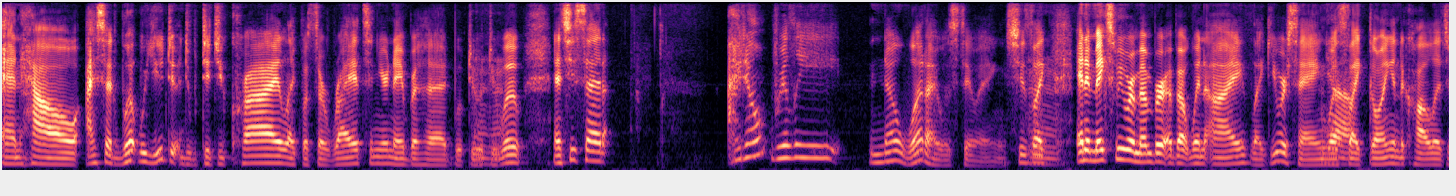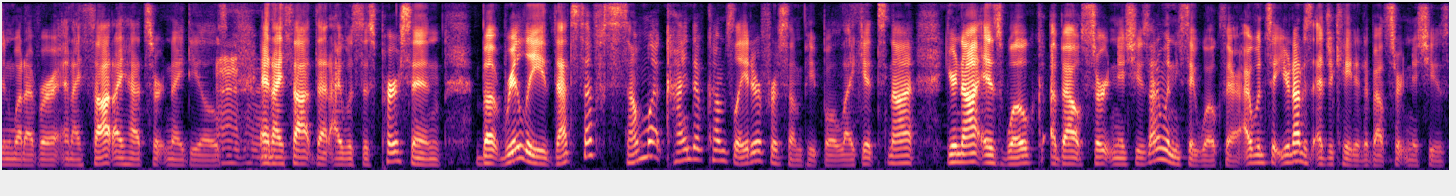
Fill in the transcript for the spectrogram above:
and how I said, "What were you doing? Did you cry? Like, was there riots in your neighborhood? Whoop de whoop Mhm. whoop." And she said, "I don't really." Know what I was doing. She's like, Mm. and it makes me remember about when I, like you were saying, was Yeah. like going into college and whatever, and I thought I had certain ideals, Mhm. and I thought that I was this person, but really that stuff somewhat kind of comes later for some people. Like it's not you're not as woke about certain issues. I don't want to say woke there. I wouldn't say you're not as educated about certain issues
